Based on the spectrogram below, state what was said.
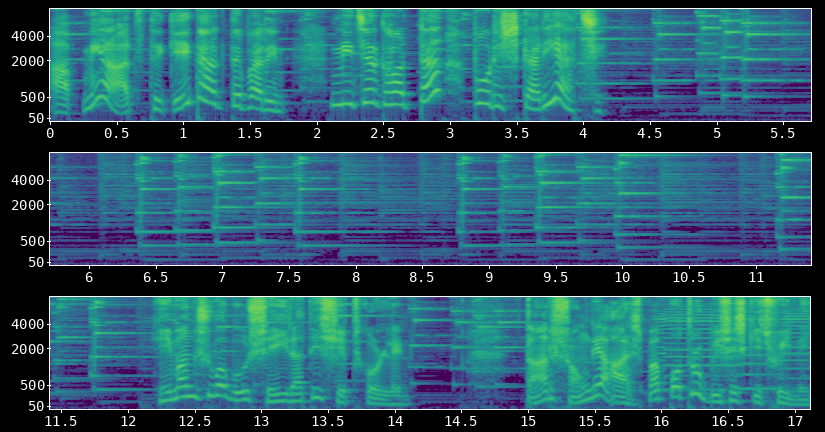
আপনি আজ থেকেই থাকতে পারেন। নিচের ঘরটা পরিষ্কারই আছে। হিমাংশুবাবু সেই রাতেই শিফট করলেন। তার সঙ্গে আসবাবপত্র বিশেষ কিছুই নেই।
